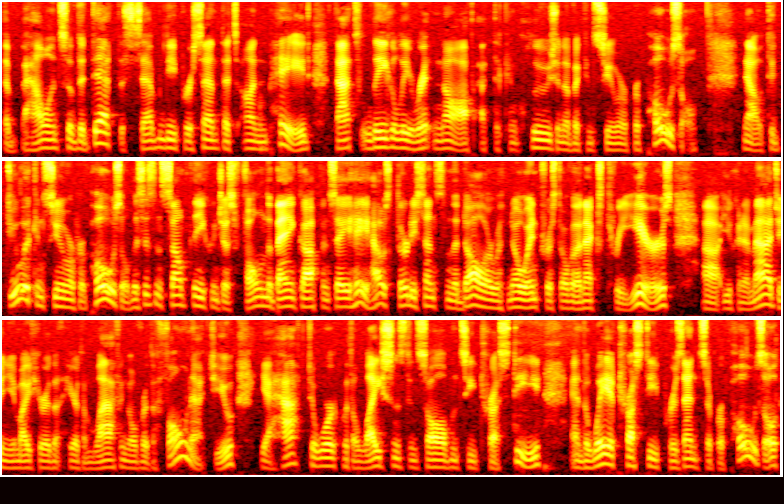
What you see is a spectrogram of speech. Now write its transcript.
The balance of the debt, the 70% that's unpaid, that's legally written off at the conclusion of a consumer proposal. Now, to do a consumer proposal, this isn't something you can just phone the bank up and say, hey, how's 30 cents on the dollar with no interest over the next three years? Uh, you can imagine you might hear, the, hear them laughing over the phone at you. You have to work with a licensed insolvency trustee. And the way a trustee presents a proposal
